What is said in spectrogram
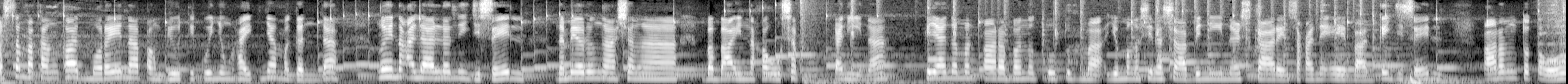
Basta matangkad, morena, pang beauty queen yung height niya, maganda. Ngayon naalala ni Giselle na meron nga siyang uh, babaeng nakausap kanina. Kaya naman para bang nagtutugma yung mga sinasabi ni Nurse Karen sa ni Evan kay Giselle. Parang totoo.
